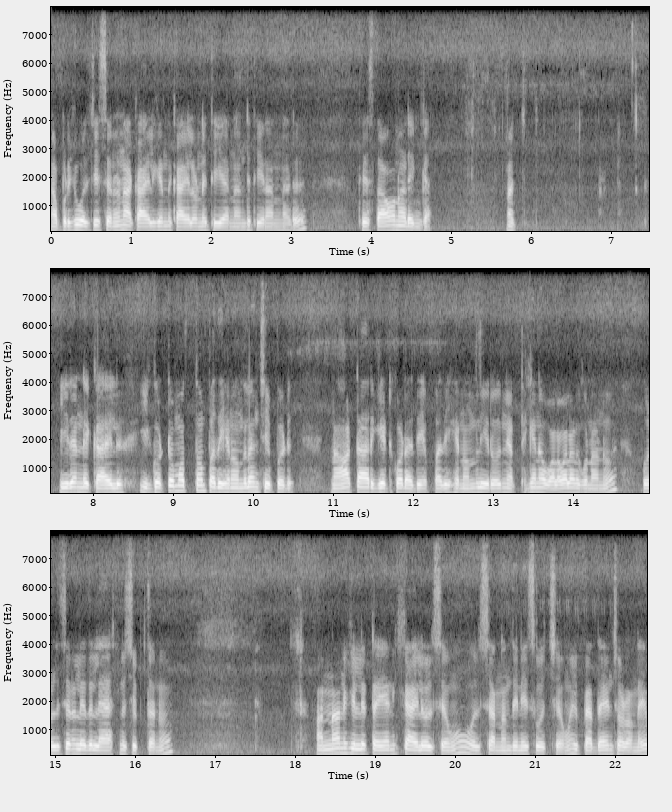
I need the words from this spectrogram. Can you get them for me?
అప్పటికి వచ్చేసాను నా కాయల కింద కాయలు ఉండి తీయనంటే తీయనన్నాడు తీస్తా ఉన్నాడు ఇంకా. ఇదండి కాయలు. ఈ గుట్ట మొత్తం పదిహేను వందలు అని చెప్పాడు. నా టార్గెట్ కూడా అదే. పదిహేను వందలు ఈరోజు రోజు ఎట్టకైనా ఒలవాలనుకున్నాను. ఒలిచాను లేదో లాస్ట్లో చెప్తాను. అన్నానికి వెళ్ళే టయానికి కాయలు ఒలిసాము. ఒలిసి అన్నం తినేసి వచ్చాము. ఈ పెద్ద ఆయన చూడండి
